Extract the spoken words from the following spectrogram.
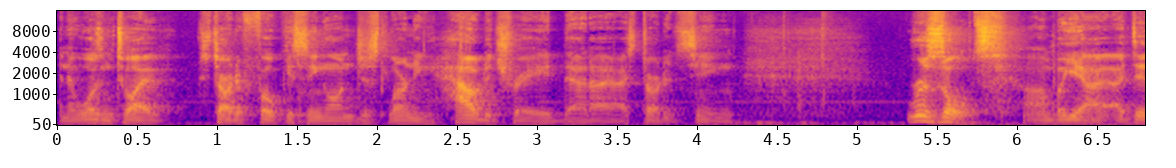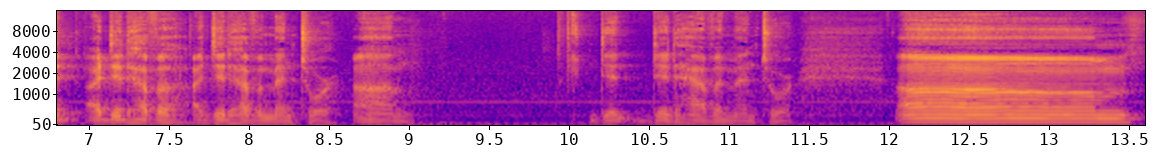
and it wasn't until I started focusing on just learning how to trade that I, I started seeing results. Um, but yeah, I, I, did. I did have a. I did have a mentor. Um, did did have a mentor. Um,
